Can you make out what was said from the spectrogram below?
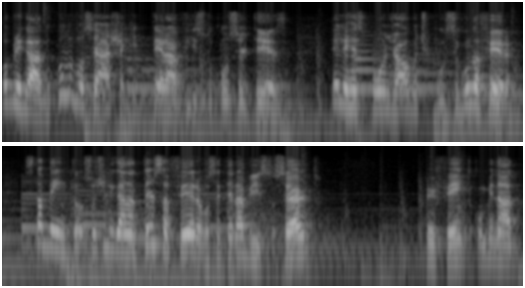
Obrigado. Quando você acha que terá visto com certeza? Ele responde algo tipo: segunda-feira. Está bem então, se eu te ligar na terça-feira, você terá visto, certo? Perfeito, combinado.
